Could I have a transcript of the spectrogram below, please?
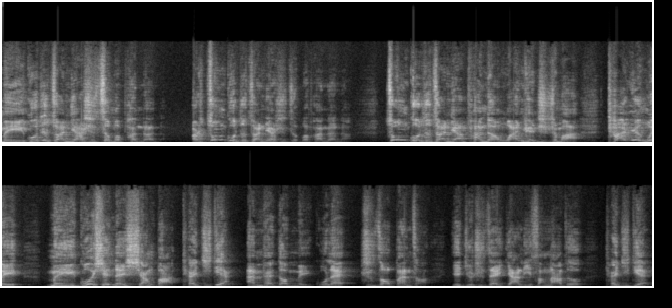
美国的专家是这么判断的，而中国的专家是怎么判断的？中国的专家判断完全是什么？他认为美国现在想把台积电安排到美国来制造半厂。也就是在亚利桑那州台积电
